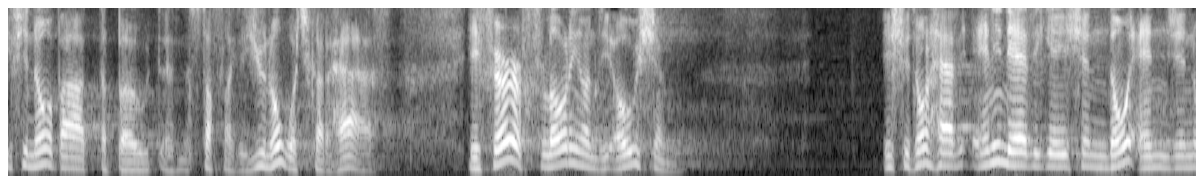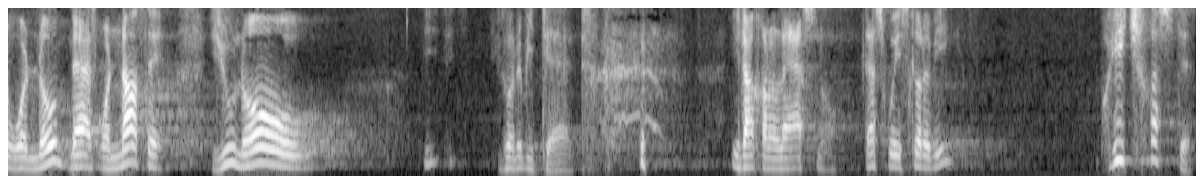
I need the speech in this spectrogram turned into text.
if you know about the boat and stuff like that, you know what you got to have. If you're floating on the ocean, if you don't have any navigation, no engine, or no mast, or nothing, you know you're going to be dead. you're not going to last long. That's the way it's going to be. But he trusted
